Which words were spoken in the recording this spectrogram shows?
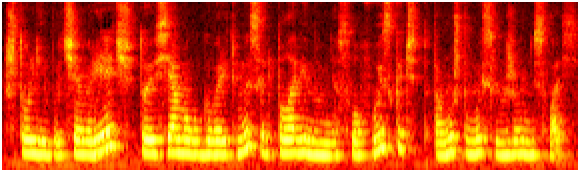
что-либо, чем речь. То есть я могу говорить мысль, половину у меня слов выскочит, потому что мысль уже унеслась.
